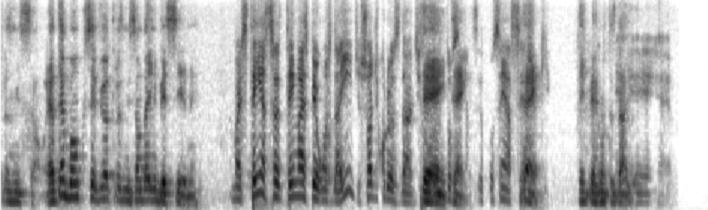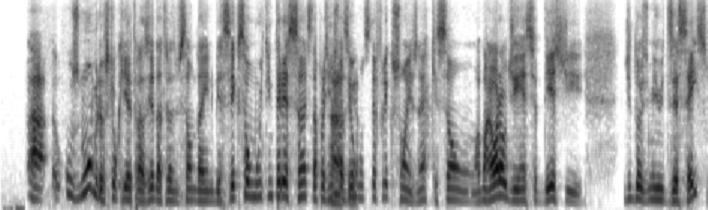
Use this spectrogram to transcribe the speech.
transmissão. É até bom que você viu a transmissão da NBC, né? Mas tem, essa, tem mais perguntas da Indy? Só de curiosidade. Tem, eu tem. Sem, eu tô sem acesso tem. aqui. Tem perguntas da é, ah, os números que eu queria trazer da transmissão da NBC que são muito interessantes, dá para a gente ah, fazer algumas reflexões, né? Que são a maior audiência desde de 2016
